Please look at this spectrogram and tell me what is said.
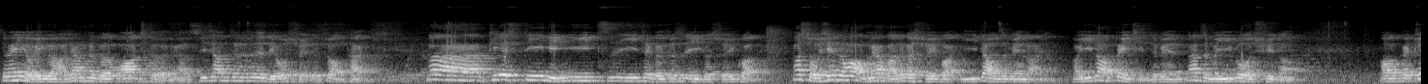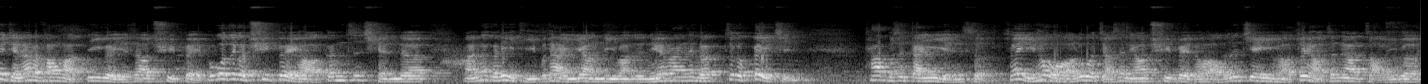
这边有一个好像那个 water 没有，实际上就是流水的状态。那 PSD 零一之一这个就是一个水管。那首先的话，我们要把这个水管移到这边来，啊，移到背景这边。那怎么移过去呢？OK，最简单的方法，第一个也是要去背。不过这个去背哈，跟之前的啊那个例题不太一样的地方，就是你会发现那个这个背景它不是单一颜色，所以以后哈，如果假设你要去背的话，我是建议哈，最好真的要找一个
